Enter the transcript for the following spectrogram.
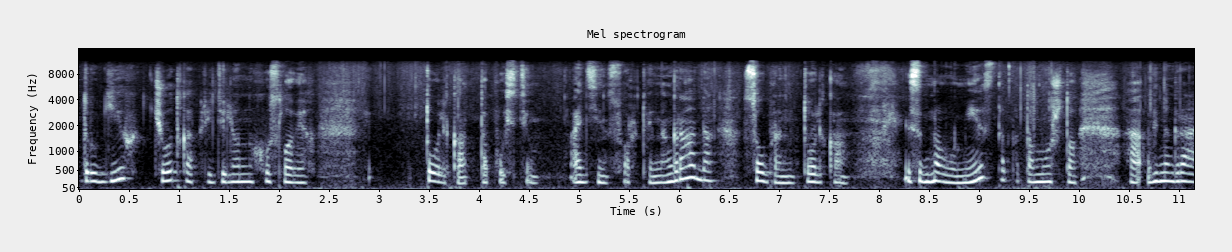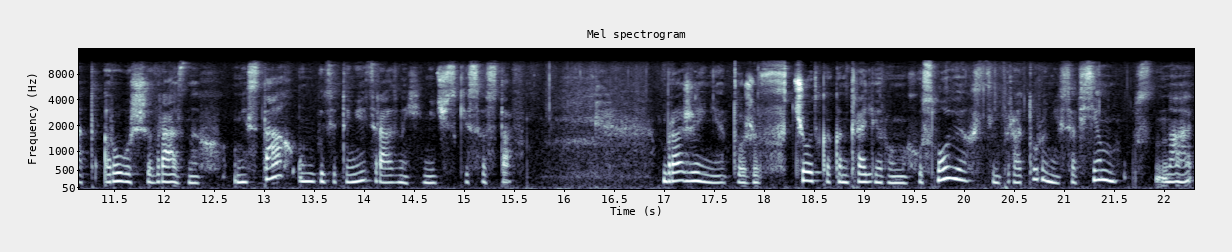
других четко определенных условиях. Только, допустим, один сорт винограда собран только из одного места, потому что а, виноград, росший в разных местах, он будет иметь разный химический состав. Брожение тоже в четко контролируемых условиях с температурами совсем на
